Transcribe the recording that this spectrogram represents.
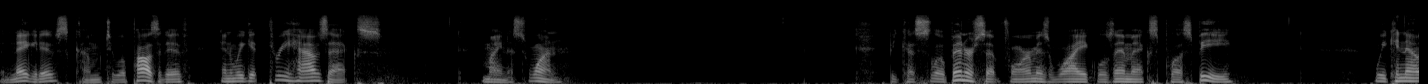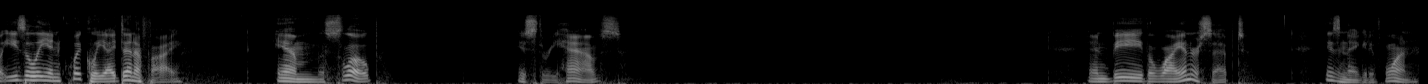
The negatives come to a positive, and we get 3 halves x minus 1. Because slope-intercept form is y equals mx plus b, we can now easily and quickly identify m, the slope, is 3 halves. And b, the y-intercept, is negative 1.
